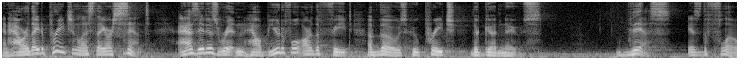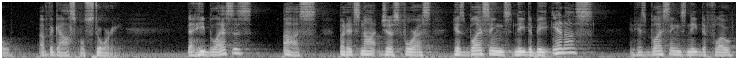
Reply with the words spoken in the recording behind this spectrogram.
And how are they to preach unless they are sent? As it is written, How beautiful are the feet of those who preach the good news. This is the flow of the gospel story. That he blesses us, but it's not just for us. His blessings need to be in us, and his blessings need to flow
